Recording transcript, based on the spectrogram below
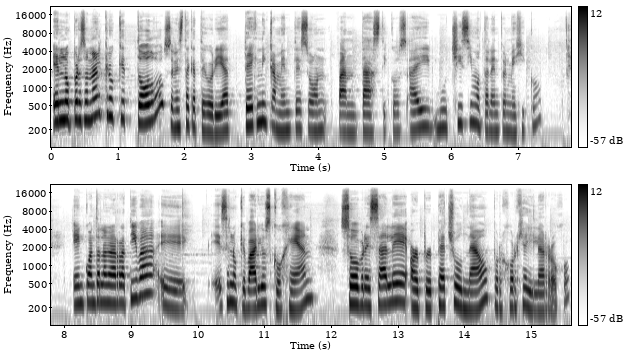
En lo personal, creo que todos en esta categoría técnicamente son fantásticos. Hay muchísimo talento en México. En cuanto a la narrativa, eh, es en lo que varios cojean. Sobresale Our Perpetual Now por Jorge Aguilar Rojo.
